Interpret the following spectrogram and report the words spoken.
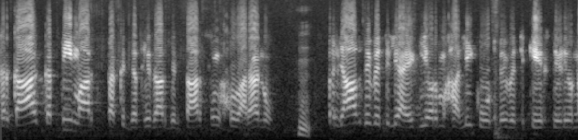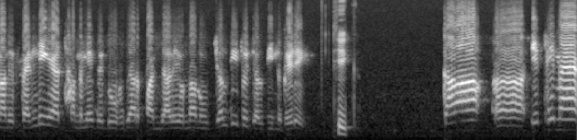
ਸਰਕਾਰ 31 ਮਾਰਚ ਤੱਕ ਜਥੇਦਾਰ ਜਗਤਾਰ ਸਿੰਘ ਹਵਾਰਾ ਨੂੰ ਪੰਜਾਬ ਦੇ ਵਿੱਚ ਲਿਆਏਗੀ ਔਰ ਮਹਾਲੀ ਕੋਰਟ ਦੇ ਵਿੱਚ ਕੇਸ ਜਿਹੜੇ ਉਹਨਾਂ ਦੇ ਪੈਂਡਿੰਗ ਹੈ 98 ਤੇ 2005 ਵਾਲੇ ਉਹਨਾਂ ਨੂੰ ਜਲਦੀ ਤੋਂ ਜਲਦੀ ਨਿਬੇੜੇਗੀ। ਠੀਕ। ਤਾਂ ਇੱਥੇ ਮੈਂ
